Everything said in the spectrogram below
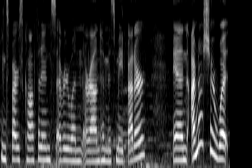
He inspires confidence. Everyone around him is made better. And I'm not sure what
